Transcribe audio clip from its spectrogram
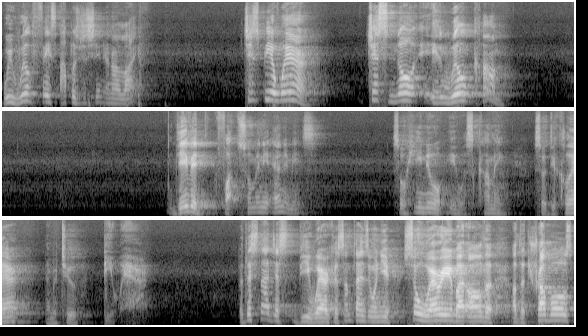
we will face opposition in our life. Just be aware. Just know it will come. David fought so many enemies. So he knew it was coming. So declare. Number two, beware. But let's not just beware, because sometimes when you're so worried about all the, all the troubles,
